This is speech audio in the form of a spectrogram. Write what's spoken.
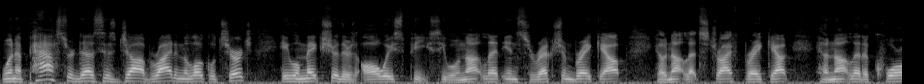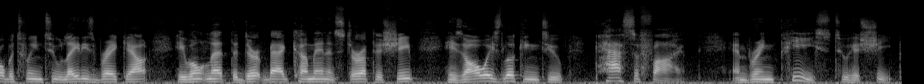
When a pastor does his job right in the local church, he will make sure there's always peace. He will not let insurrection break out. He'll not let strife break out. He'll not let a quarrel between two ladies break out. He won't let the dirtbag come in and stir up his sheep. He's always looking to pacify and bring peace to his sheep.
